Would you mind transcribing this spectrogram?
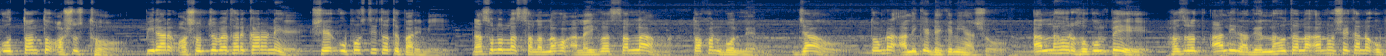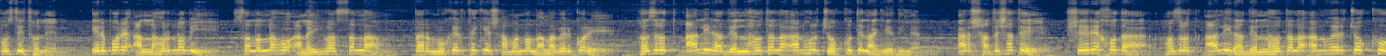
অত্যন্ত অসুস্থ। পীরার অসহ্য ব্যথার কারণে সে উপস্থিত হতে পারেনি। রাসূলুল্লাহ সাল্লাহ আলাইহাসাল্লাম তখন বললেন, যাও, তোমরা আলীকে ডেকে নিয়ে আসো। আল্লাহর হুকুম পেয়ে হজরত আলী রাদিয়াল্লাহ তালা আনু সেখানে উপস্থিত হলেন। এরপরে আল্লাহর নবী সাল্লাহ আলাইহাসাল্লাম তার মুখের থেকে সামান্য লালা বের করে হজরত আলী রাদিয়াল্লাহ তালা আনহুর চক্ষুতে লাগিয়ে দিলেন। আর সাথে সাথে শেরে খোদা হজরত আলী রাদিয়াল্লাহ তালা আনহুয়ের চক্ষু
